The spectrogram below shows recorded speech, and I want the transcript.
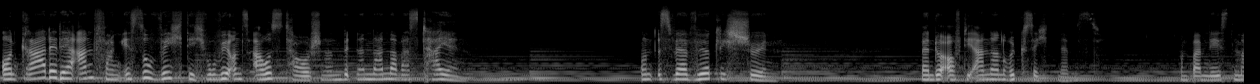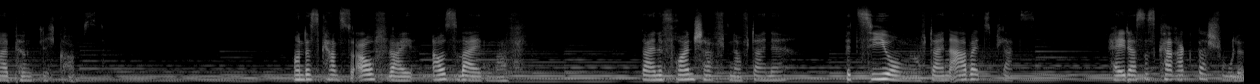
Und gerade der Anfang ist so wichtig, wo wir uns austauschen und miteinander was teilen. Und es wäre wirklich schön, wenn du auf die anderen Rücksicht nimmst und beim nächsten Mal pünktlich kommst. Und das kannst du ausweiten auf deine Freundschaften, auf deine Beziehungen, auf deinen Arbeitsplatz. Hey, das ist Charakterschule.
